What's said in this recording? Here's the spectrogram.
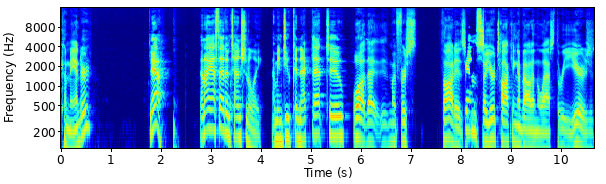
Commander? Yeah, and I asked that intentionally. I mean, do you connect that to? Well, that my first thought is so you're talking about in the last three years.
